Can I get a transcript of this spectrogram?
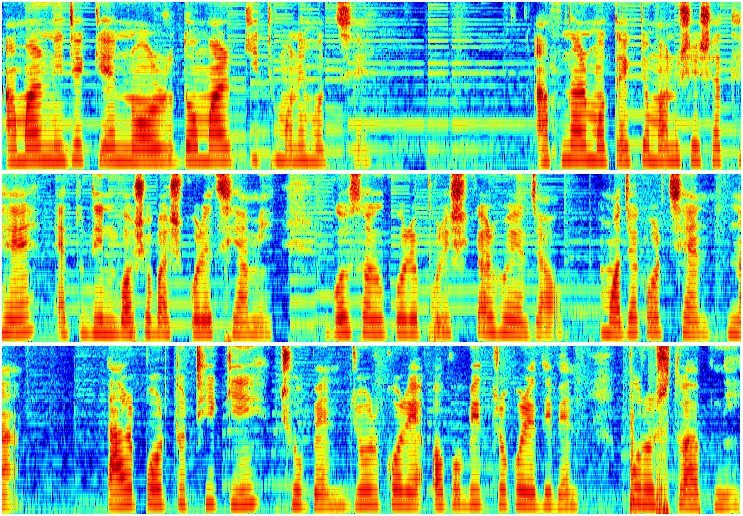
আমার নিজেকে নর্দমার কীট মনে হচ্ছে। আপনার মতো একটা মানুষের সাথে এতদিন বসবাস করেছি আমি। গোসল করে পরিষ্কার হয়ে যাও। মজা করছেন? না। তারপর তো ঠিকই ছুবেন, জোর করে অপবিত্র করে দিবেন। পুরুষ তো আপনি,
